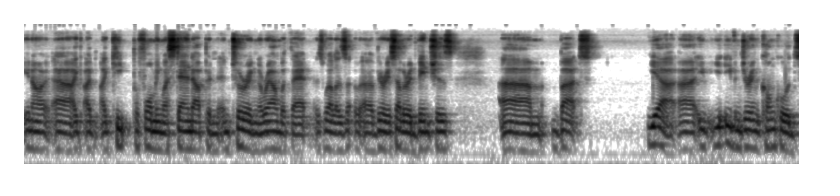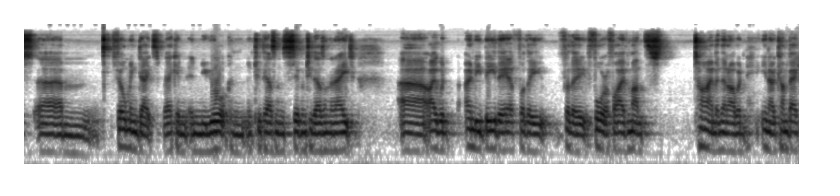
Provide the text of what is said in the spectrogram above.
You know, uh, I, I, keep performing my stand up and, and touring around with that, as well as uh, various other adventures. Um, but yeah, uh, e- even during Conchords um, filming dates back in, in New York in, in 2007, 2008, uh, I would only be there for the for the four or five months time, and then I would you know come back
